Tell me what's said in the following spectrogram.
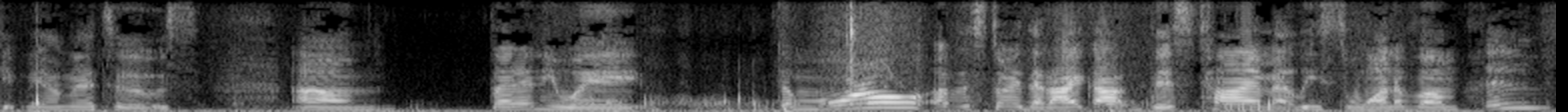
Keep me on my toes. Um, but anyway, the moral of the story that I got this time, at least one of them, live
